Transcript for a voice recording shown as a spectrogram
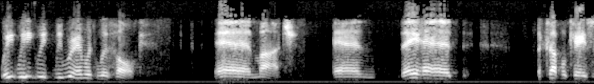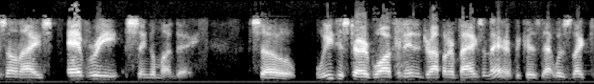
we we we we were in with with Hulk and Mach, and they had a couple cases on ice every single Monday. So we just started walking in and dropping our bags in there because that was like the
